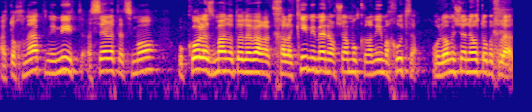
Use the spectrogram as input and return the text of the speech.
התוכנה הפנימית, הסרט עצמו, הוא כל הזמן אותו דבר, רק חלקים ממנו עכשיו מוקרנים החוצה, הוא לא משנה אותו בכלל.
